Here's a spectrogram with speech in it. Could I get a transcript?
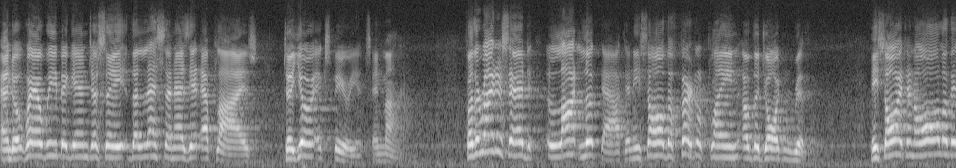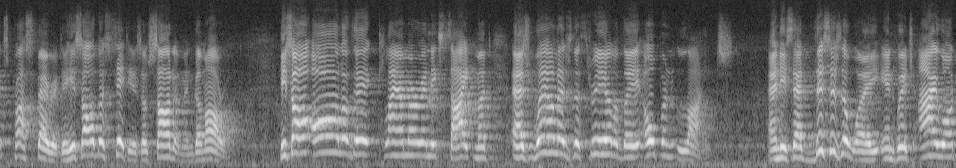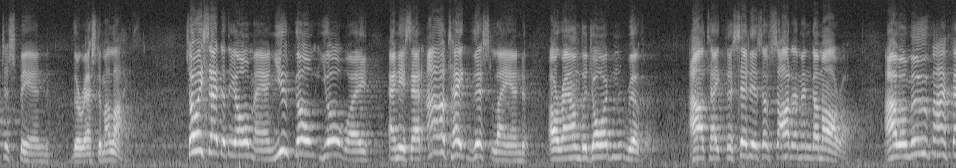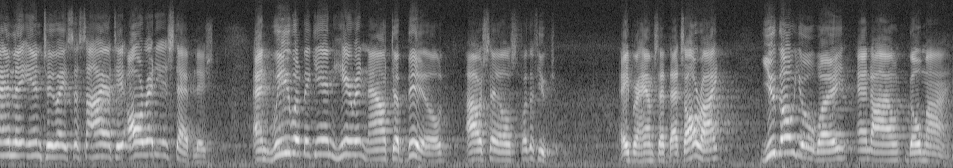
and where we begin to see the lesson as it applies to your experience and mine. For the writer said, Lot looked out and he saw the fertile plain of the Jordan River. He saw it in all of its prosperity. He saw the cities of Sodom and Gomorrah. He saw all of the clamor and excitement as well as the thrill of the open lights. And he said, This is the way in which I want to spend the rest of my life. So he said to the old man, You go your way. And he said, I'll take this land around the Jordan River. I'll take the cities of Sodom and Gomorrah. I will move my family into a society already established, and we will begin here and now to build ourselves for the future. Abraham said, That's all right. You go your way, and I'll go mine.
